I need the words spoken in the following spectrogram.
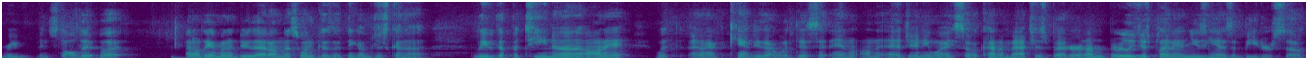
reinstalled it. But I don't think I'm going to do that on this one because I think I'm just going to leave the patina on it with and I can't do that with this and on the edge anyway so it kind of matches better. And I'm really just planning on using it as a beater so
